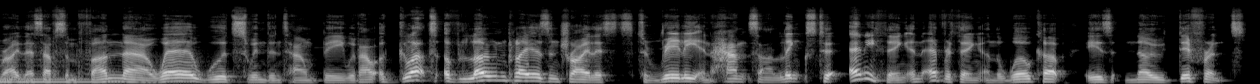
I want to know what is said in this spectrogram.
Right, let's have some fun now. Where would Swindon Town be without a glut of loan players and trialists to really enhance our links to anything and everything? And the World Cup is no different.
